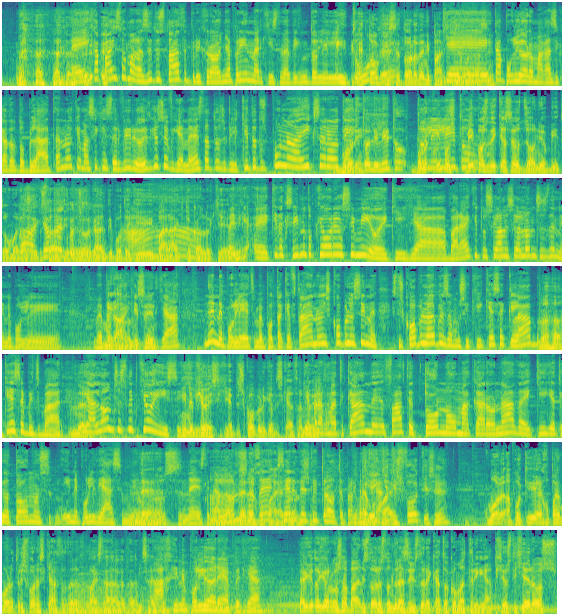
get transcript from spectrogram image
ε, είχα πάει στο μαγαζί του Στάθη πριν χρόνια, πριν αρχίσει να δείχνει το λιλί του. Ε, το κλείσε τώρα, δεν υπάρχει Και πια μαγαζί. ήταν πολύ ωραίο μαγαζί κάτω από τον πλάτανο και μας είχε σερβίρει ο ίδιος ευγενέστατος, γλυκύτατος. Πού να ήξερα ότι. Μπορεί. Το λιλί του. Το λιλί Μήπως, του- μήπως νίκιασε ο Τζόνι ο Μπί το μαγαζί Α, του για Στάθη, πες με, Δεν το Τζόνι. κάνει τίποτα εκεί Α, μπαράκι το καλοκαίρι. Παιδιά, ε, κοίταξε, είναι το πιο ωραίο σημείο εκεί για μπαράκι. Τους ή άλλους η Αλόνισο δεν είναι πολύ. Με Μεγάλο ποτά και νησί. τέτοια. Δεν είναι πολύ έτσι με ποτά και αυτά. Ενώ η Σκόπελος είναι. Στη Σκόπελο έπαιζα μουσική και σε κλαμπ Αχα. και σε beach bar. Ναι. Η Αλόνισο είναι πιο ήσυχη. Είναι πιο ήσυχη από τη Σκόπελο και από τη Σκιάθο. Και εννοείται. πραγματικά αν δεν φάτε τόνο μακαρονάδα εκεί, γιατί ο τόνος είναι πολύ διάσημο Ναι. ναι, στην Α, Αλόνισο. δεν έχω πάει ξέρετε Αλόνισο. τι τρώτε Εκεί πραγματικά. έχει πάει. τις φώκες, ε. Μόνο, από εκεί έχω πάει μόνο τρεις φορές Σκιάθο. Δεν έχω πάει στα άλλα τα νησάκια. Αχ, είναι πολύ ωραία, παιδιά. Έρχεται ο Γιώργος Σαμπάνης τώρα στον τραζίστορ 100,3. Ποιος τυχερός;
